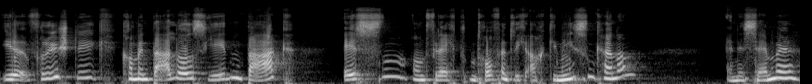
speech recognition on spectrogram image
ihr Frühstück kommentarlos jeden Tag essen und vielleicht und hoffentlich auch genießen können? Eine Semmel,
